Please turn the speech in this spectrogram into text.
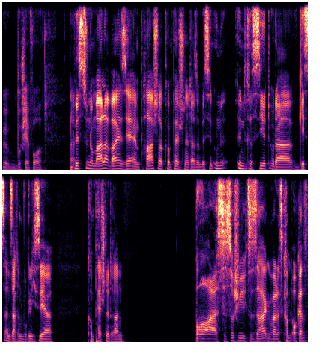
äh, Busch hervor. Ja. Bist du normalerweise sehr impartial, compassionate, also ein bisschen uninteressiert oder gehst an Sachen wirklich sehr compassionate ran? Boah, das ist so schwierig zu sagen, weil es kommt auch ganz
